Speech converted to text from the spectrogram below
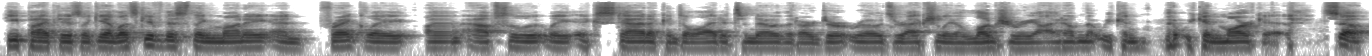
he piped in. It's like, yeah, let's give this thing money. And frankly, I'm absolutely ecstatic and delighted to know that our dirt roads are actually a luxury item that we can that we can market. So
